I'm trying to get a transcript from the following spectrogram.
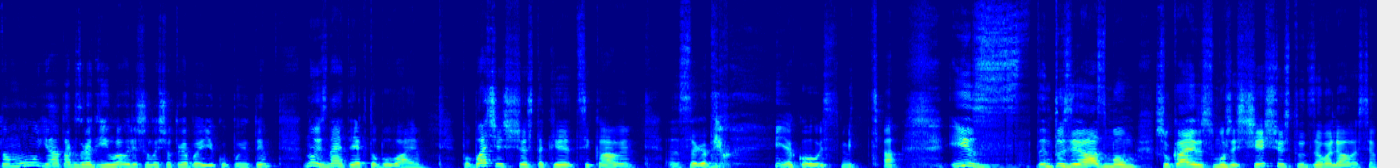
тому я так зраділа, вирішила, що треба її купити. Ну, і знаєте, як то буває. Побачиш щось таке цікаве е, серед якогось сміття. І з ентузіазмом шукаєш, може, ще щось тут завалялося.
